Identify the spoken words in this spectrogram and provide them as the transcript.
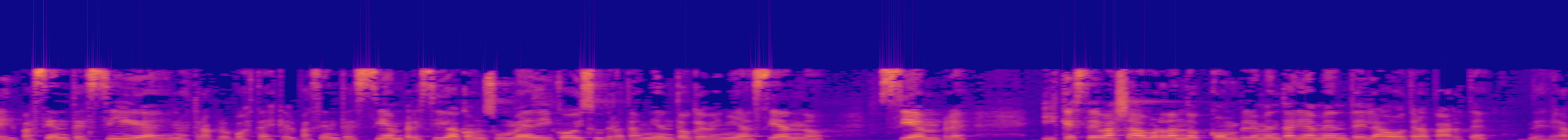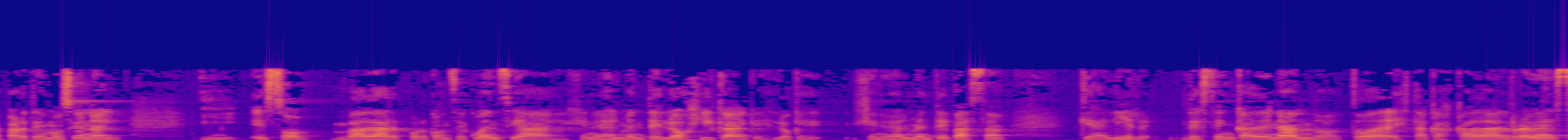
el paciente sigue, nuestra propuesta es que el paciente siempre siga con su médico y su tratamiento que venía haciendo, siempre, y que se vaya abordando complementariamente la otra parte, desde la parte emocional, y eso va a dar por consecuencia generalmente lógica, que es lo que generalmente pasa, que al ir desencadenando toda esta cascada al revés,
